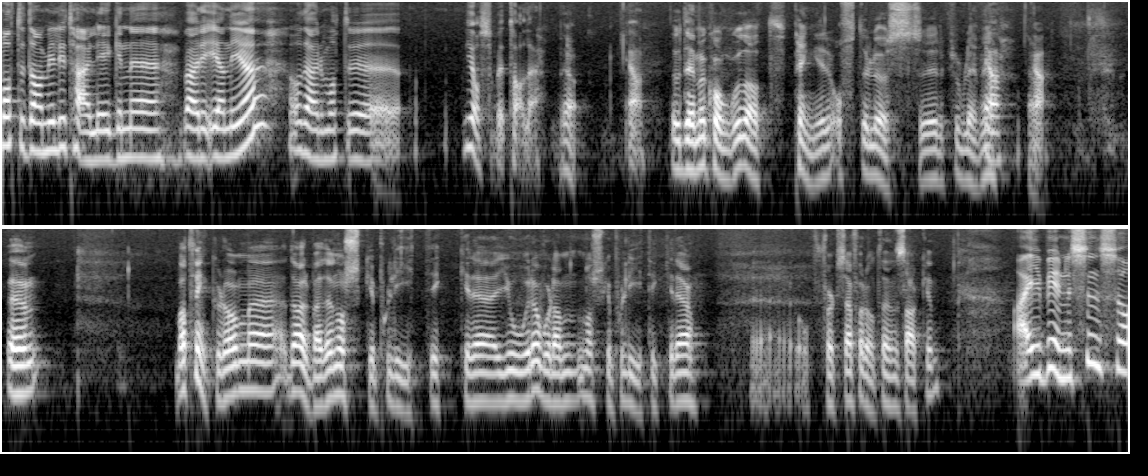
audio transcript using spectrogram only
måtte da militærlegene være enige, og der måtte vi også betale. Ja. ja. Det er jo det med Kongo, da, at penger ofte løser problemer. Ja. ja. Um, hva tenker du om eh, det arbeidet norske politikere gjorde, og hvordan norske politikere eh, oppførte seg i forhold til denne saken? Ja, I begynnelsen så,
